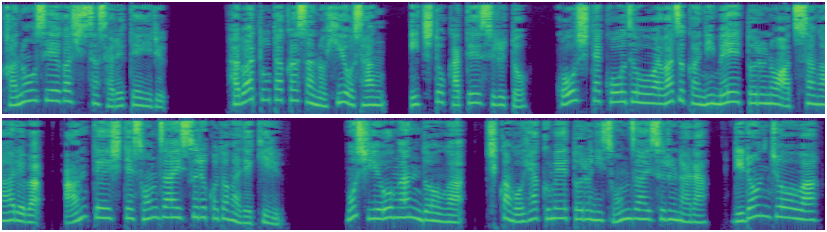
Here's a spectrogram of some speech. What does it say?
可能性が示唆されている。幅と高さの比を3、1と仮定すると、こうした構造はわずか2メートルの厚さがあれば安定して存在することができる。もし溶岩洞が地下500メートルに存在するなら、理論上は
